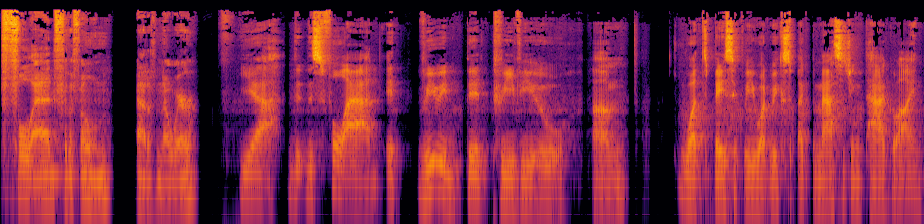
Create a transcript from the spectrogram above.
full ad for the phone out of nowhere. Yeah, th- this full ad, it really did preview um, what's basically what we expect the messaging tagline.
